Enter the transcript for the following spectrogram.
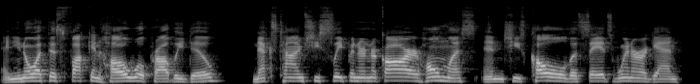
And you know what this fucking hoe will probably do? Next time she's sleeping in her car, homeless, and she's cold, let's say it's winter again,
